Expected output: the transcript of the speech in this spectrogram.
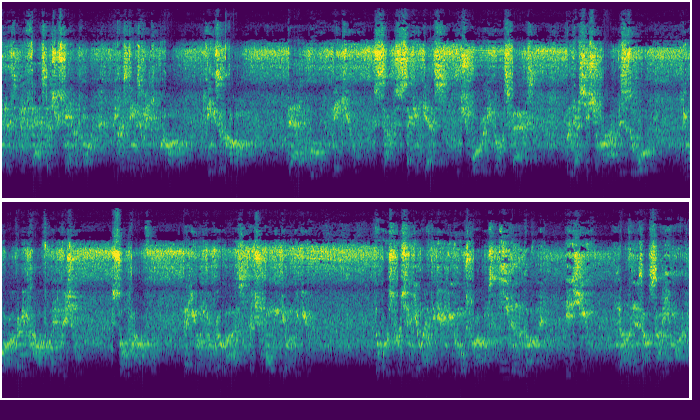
and the, and the facts that you stand upon because things will make you come. Things will come that will make you second guess what you already know as facts. Your mind. This is a war. You are a very powerful individual. So powerful that you don't even realize that you're only dealing with you. The worst person in your life that giving you the most problems, even the government, is you. Nothing is outside of your mind.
